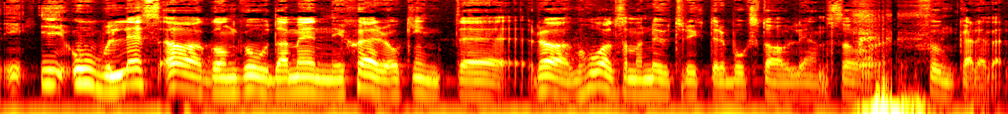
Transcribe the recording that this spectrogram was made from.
i, i Oles ögon goda människor och inte rövhål som man uttryckte det bokstavligen så funkar det väl?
